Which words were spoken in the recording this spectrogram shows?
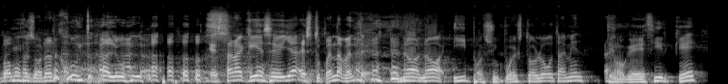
vamos a llorar juntos a algún lado. Están aquí en Sevilla estupendamente. No, no, y por supuesto, luego también tengo que decir que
